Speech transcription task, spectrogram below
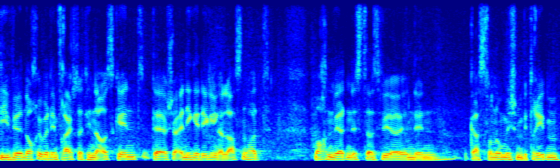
die wir noch über den Freistaat hinausgehend, der schon einige Regeln erlassen hat, machen werden, ist, dass wir in den gastronomischen Betrieben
